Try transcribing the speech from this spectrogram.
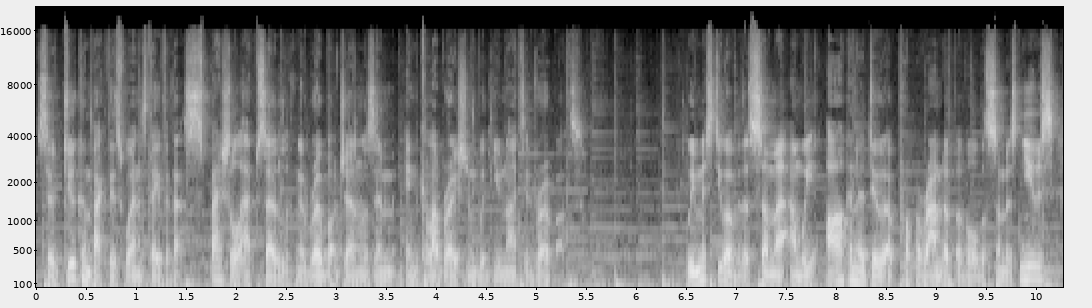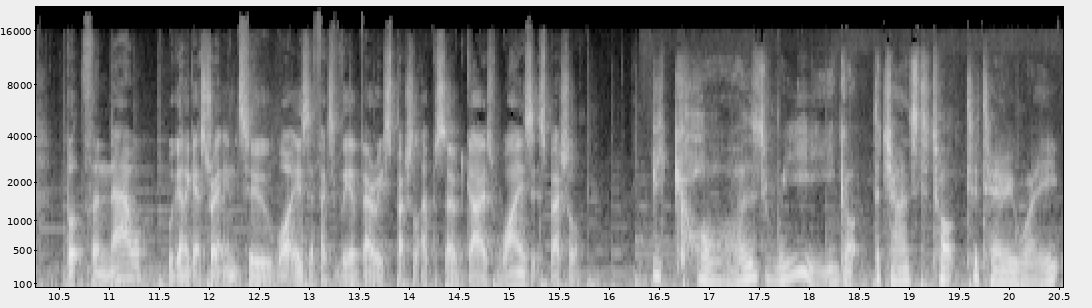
So, do come back this Wednesday for that special episode looking at robot journalism in collaboration with United Robots. We missed you over the summer, and we are going to do a proper roundup of all the summer's news. But for now, we're going to get straight into what is effectively a very special episode. Guys, why is it special? Because we got the chance to talk to Terri White,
